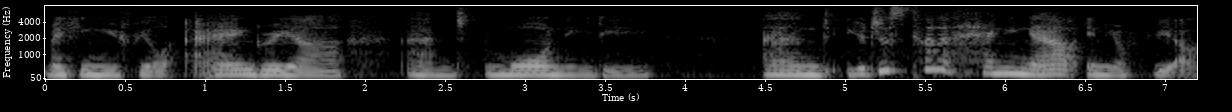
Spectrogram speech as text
making you feel angrier and more needy. And you're just kind of hanging out in your fear.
